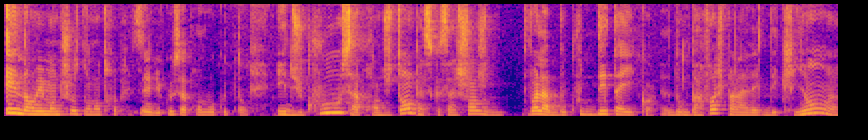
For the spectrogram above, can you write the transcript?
énormément de choses dans l'entreprise. Et du coup, ça prend beaucoup de temps. Et du coup, ça prend du temps parce que ça change voilà, beaucoup de détails. Quoi. Donc parfois, je parle avec des clients, euh,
